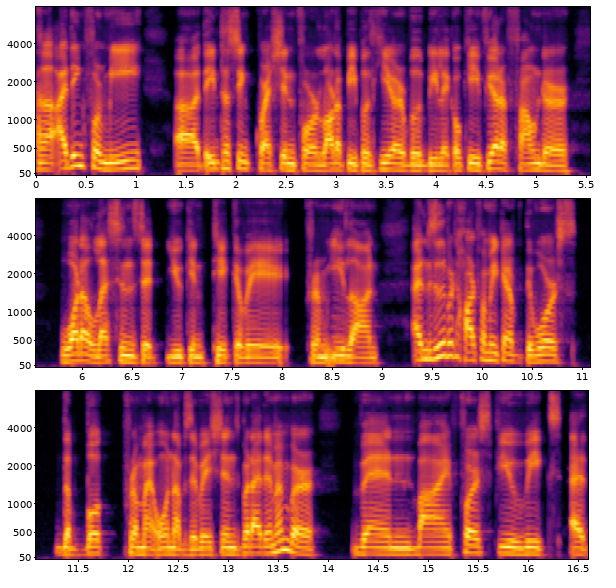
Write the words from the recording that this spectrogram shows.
Uh, I think for me, uh, the interesting question for a lot of people here will be like, okay, if you're a founder, what are lessons that you can take away from mm-hmm. Elon? And it's a little bit hard for me to kind of divorce the book from my own observations. But I remember when my first few weeks at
